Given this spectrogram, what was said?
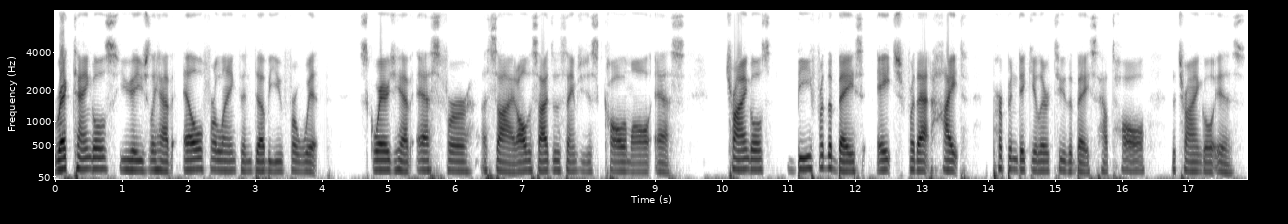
Rectangles, you usually have L for length and W for width. Squares, you have S for a side. All the sides are the same, so you just call them all S. Triangles, B for the base, H for that height perpendicular to the base, how tall the triangle is.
